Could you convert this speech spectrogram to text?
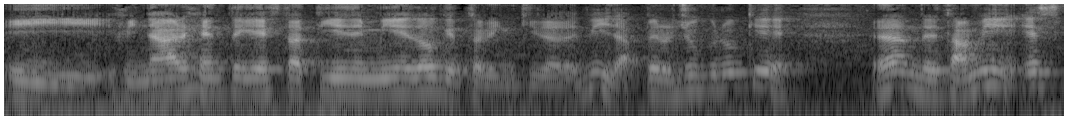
Y final gente que está tiene miedo que tranquilidad de vida, pero yo creo que donde también es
